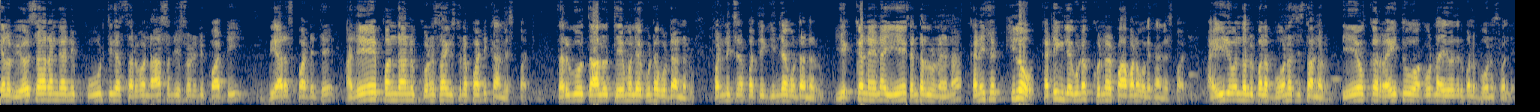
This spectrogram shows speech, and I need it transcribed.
ఇలా వ్యవసాయ రంగాన్ని పూర్తిగా సర్వనాశనం చేసినటువంటి పార్టీ బీఆర్ఎస్ పార్టీ అయితే అదే పందాన్ని కొనసాగిస్తున్న పార్టీ కాంగ్రెస్ పార్టీ. తరుగు తాలు తేమ లేకుండా కొంటున్నారు. పండించిన ప్రతి గింజ కొంటున్నారు. ఎక్కడైనా ఏ సెంటర్లోనైనా కనీసం కిలో కటింగ్ లేకుండా కొన్న పాపన కూడా కాంగ్రెస్ పార్టీ. ఐదు వందల రూపాయల బోనస్ ఇస్తాన్నారు. ఏ ఒక్క రైతు అకౌంట్లో ఐదు వందల రూపాయల బోనస్ వల్లే.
